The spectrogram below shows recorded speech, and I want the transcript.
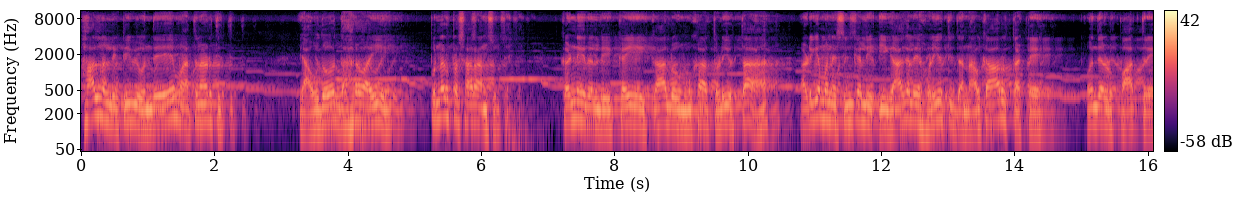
ಹಾಲ್ನಲ್ಲಿ ಟಿವಿ ಒಂದೇ ಮಾತನಾಡುತ್ತಿತ್ತು. ಯಾವುದೋ ಧಾರಾವಾಹಿ ಪುನರ್ ಪ್ರಸಾರ ಅನಿಸುತ್ತೆ. ಕಣ್ಣೀರಲ್ಲಿ ಕೈ, ಕಾಲು, ಮುಖ ತೊಳೆಯುತ್ತಾ ಅಡುಗೆ ಮನೆ ಸಿಂಕಲ್ಲಿ ಈಗಾಗಲೇ ಹೊಳೆಯುತ್ತಿದ್ದ ನಾಲ್ಕಾರು ತಟ್ಟೆ, ಒಂದೆರಡು ಪಾತ್ರೆ,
